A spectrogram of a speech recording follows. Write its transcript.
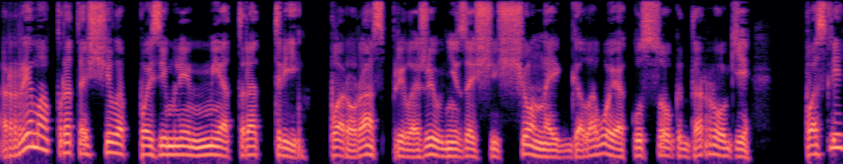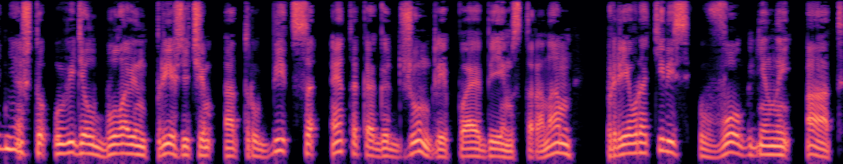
Рема протащила по земле метра три, пару раз приложив незащищенной головой о кусок дороги. Последнее, что увидел Булавин, прежде чем отрубиться, это как джунгли по обеим сторонам превратились в огненный ад –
